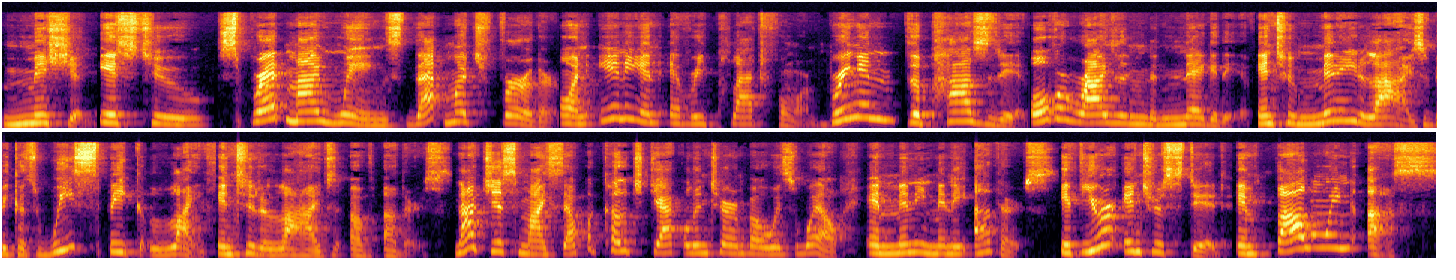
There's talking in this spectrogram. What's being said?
mission is to spread my wings that much further on any and every platform, bringing the positive, overriding the negative into many lives because we speak life into the lives of others. Not just myself, but Coach Jacqueline Turnbo as well, and many, many others. If you're interested in following us,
